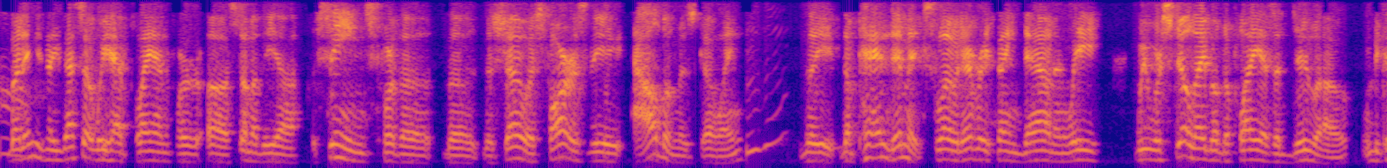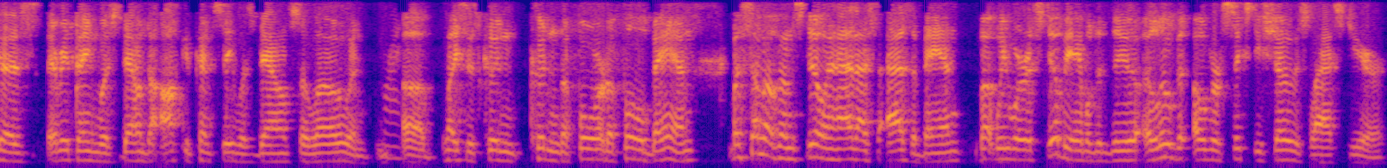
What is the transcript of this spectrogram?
Oh. But anything, that's what we have planned for uh, some of the uh, scenes for the, the, the show. As far as the album is going, Mhm. the the pandemic slowed everything down, and we we were still able to play as a duo because everything was down to occupancy was down so low, and Right. uh, places couldn't couldn't afford a full band. But some of them still had us as a band, but we were still be able to do a little bit over 60 shows last year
